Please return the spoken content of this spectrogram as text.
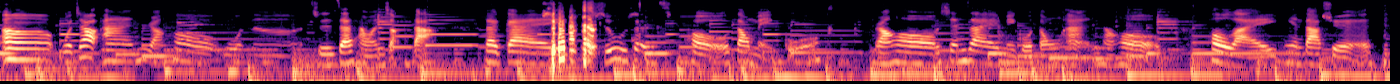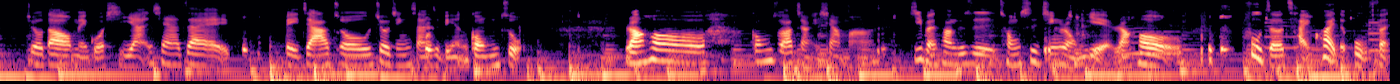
嗯、呃，我叫安，然后我呢，就是在台湾长大，大概十五岁的时候到美国，然后先在美国东岸，然后后来念大学就到美国西岸，现在在北加州旧金山这边工作。然后工作要讲一下嘛？基本上就是从事金融业，然后负责财会的部分，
